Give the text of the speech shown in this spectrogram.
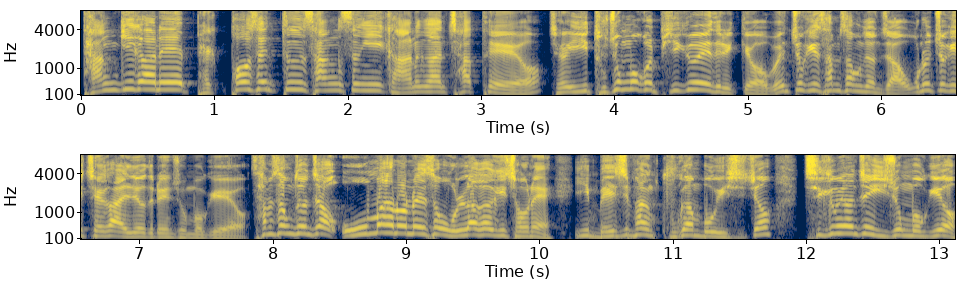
단기간에 100% 상승이 가능한 차트예요. 제가 이 두 종목을 비교해 드릴게요. 왼쪽이 삼성전자, 오른쪽이 제가 알려드린 종목이에요. 삼성전자 5만 원에서 올라가기 전에 이 매집한 구간 보이시죠? 지금 현재 이 종목이요.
